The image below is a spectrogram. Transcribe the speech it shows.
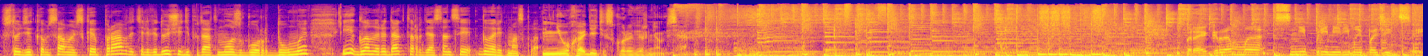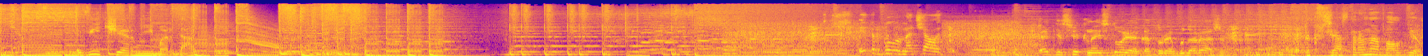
в студии «Комсомольская правда», телеведущий, депутат Мосгордумы и главный редактор радиостанции «Говорит Москва». Не уходите, скоро вернемся. Программа с непримиримой позицией. Вечерний Мордан. Это было начало. Это действительно история, которая будоражит. Так вся страна обалдела.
